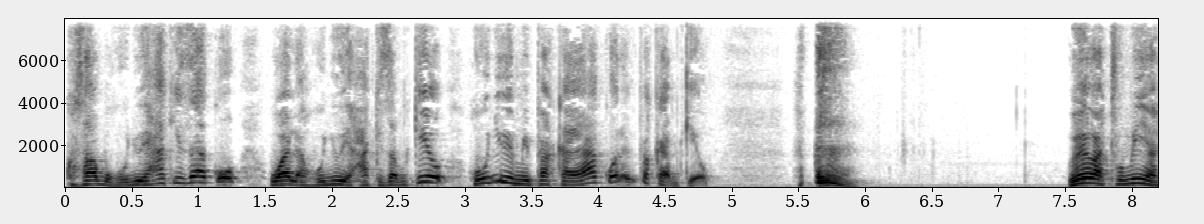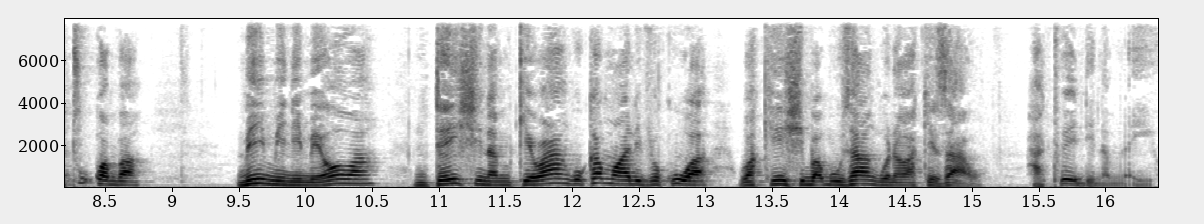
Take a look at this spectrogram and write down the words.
kwa sababu hujui haki zako wala hujui haki za mkeo hujui mipaka yako na mipaka ya mkeo. Wewe watumia tu kwamba mimi nimeoa ntaishi na mke wangu kama walivyokuwa wakiishi babu zangu na wake zao. Hatwendi namna hiyo.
